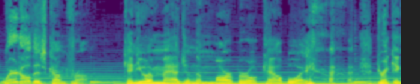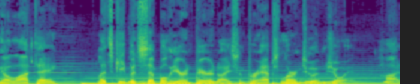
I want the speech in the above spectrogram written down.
Where'd all this come from? Can you imagine the Marlboro cowboy drinking a latte? Let's keep it simple here in paradise and perhaps learn to enjoy it hot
